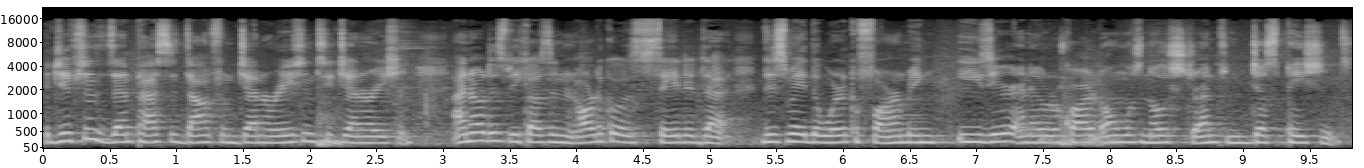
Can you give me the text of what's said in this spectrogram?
Egyptians then passed it down from generation to generation. I know this because in an article it stated that this made the work of farming easier and it required almost no strength and just patience.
